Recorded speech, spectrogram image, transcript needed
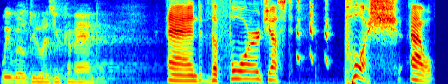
We will do as you command. and the four just push out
